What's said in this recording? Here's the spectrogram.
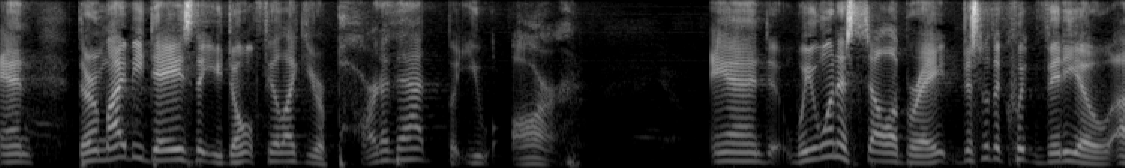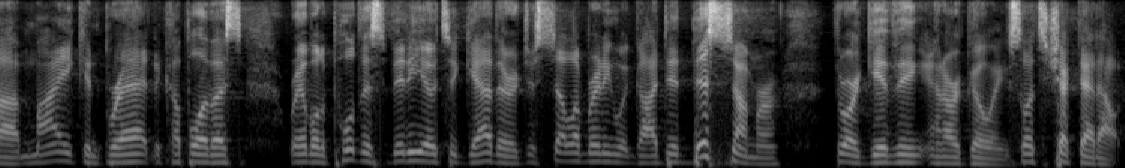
And there might be days that you don't feel like you're part of that, but you are. And we want to celebrate just with a quick video. Uh, Mike and Brett and a couple of us were able to pull this video together, just celebrating what God did this summer through our giving and our going. So let's check that out.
